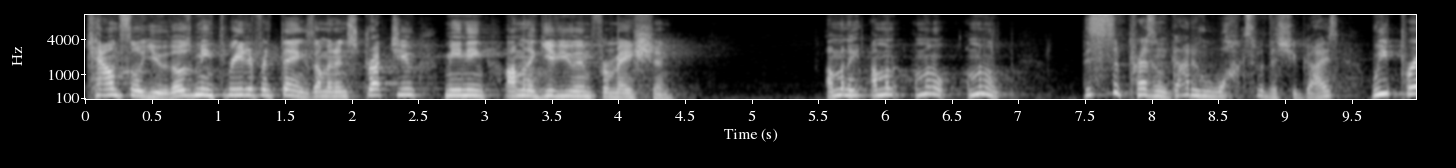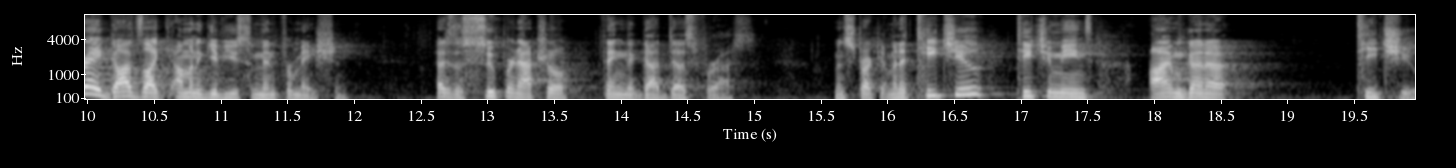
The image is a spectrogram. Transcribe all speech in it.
counsel you. Those mean three different things. I'm going to instruct you, meaning I'm going to give you information. I'm to, I'm to, I'm to, I'm to, this is a present God who walks with us, you guys. We pray, God's like, I'm to give you some information. That is a supernatural thing that God does for us. I'm instructing. I'm going to teach you. Teach you means I'm to teach you.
